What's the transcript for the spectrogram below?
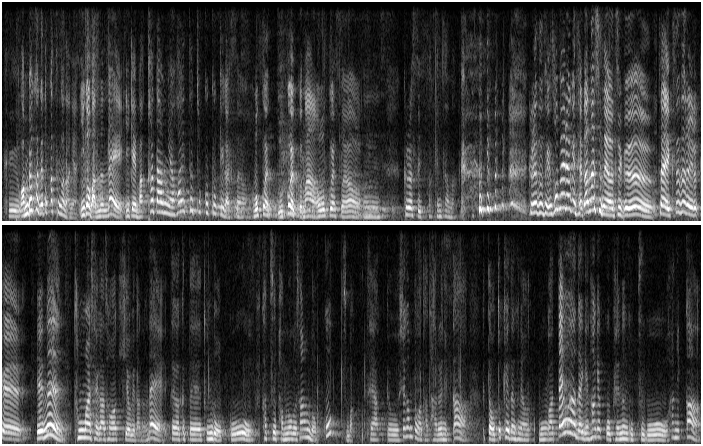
그 완벽하게 똑같은 건 아니야. 이거 맞는데 이게 마카다미아 화이트 초코 쿠키가 있어요. 못 구했 못 구했구나. 어, 못 구했어요. 음, 그럴 수 있어. 괜찮아. 그래도 되게 섭외력이 대단하시네요 지금. 제 엑스들을 이렇게 얘는 정말 제가 정확히 기억이 나는데 제가 그때 돈도 없고 같이 밥 먹을 사람도 없고 막 대학교 시간표가 다 다르니까 그때 어떻게든 그냥 뭔가 때워야 되긴 하겠고 배는 고프고 하니까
